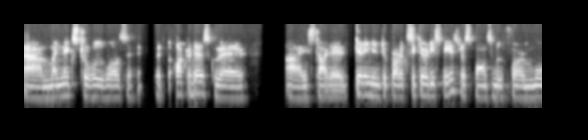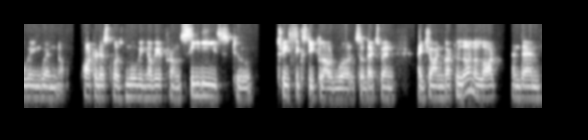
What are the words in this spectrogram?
Um, my next role was with autodesk where I started getting into product security space, responsible for moving when Autodesk was moving away from CDs to 360 cloud world. So that's when I joined, got to learn a lot, and then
